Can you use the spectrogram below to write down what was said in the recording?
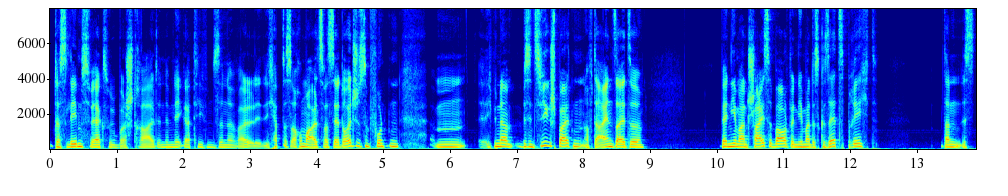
das Lebenswerk so überstrahlt in dem negativen Sinne, weil ich habe das auch immer als was sehr Deutsches empfunden. Hm, ich bin da ein bisschen zwiegespalten. Auf der einen Seite, wenn jemand Scheiße baut, wenn jemand das Gesetz bricht, dann ist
